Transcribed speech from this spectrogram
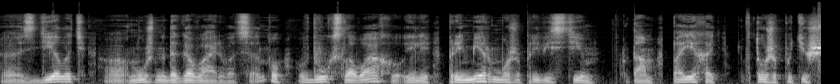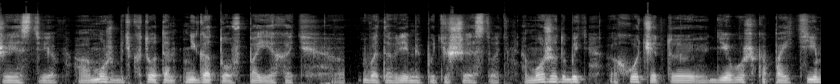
э, сделать, э, нужно договариваться. Ну, в двух словах или пример можно привести там поехать в то же путешествие. А может быть, кто-то не готов поехать э, в это время путешествовать. А может быть, хочет э, девушка пойти,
